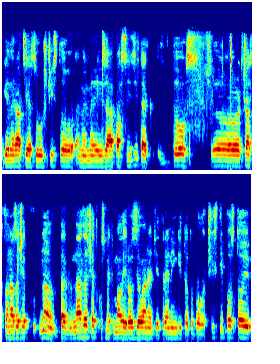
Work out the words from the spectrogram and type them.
generácia sú už čisto MMA zápasníci, tak dosť často na začiatku, no tak na začiatku sme tu mali rozdelené tie tréningy, toto bolo čistý postoj,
